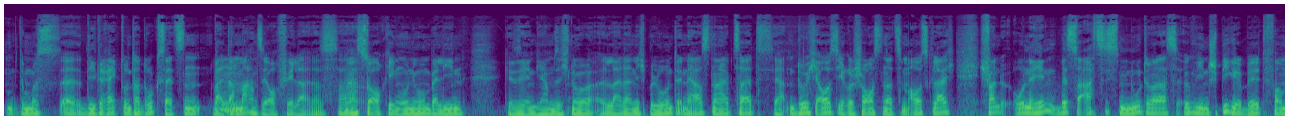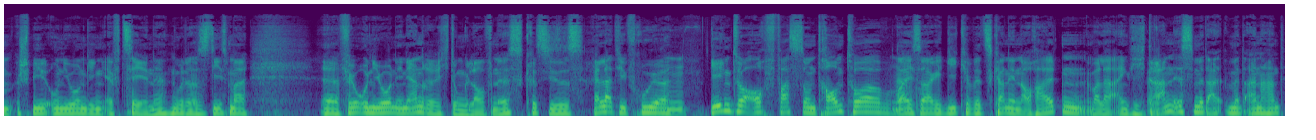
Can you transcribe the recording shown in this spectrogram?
du musst äh, die direkt unter Druck setzen, weil Mhm. dann machen sie auch Fehler. Das hast du auch gegen Union Berlin gesehen. Die haben sich nur äh, leider nicht belohnt in der ersten Halbzeit. Sie hatten durchaus ihre Chancen da zum Ausgleich. Ich fand ohnehin, bis zur 80. Minute war das irgendwie ein Spiegelbild vom Spiel Union gegen FC. Ne? Nur, dass es diesmal äh, für Union in die andere Richtung gelaufen ist. Kriegst dieses relativ frühe Gegentor, auch fast so ein Traumtor, wobei Mhm. Ja. ich sage, Giekewitz kann ihn auch halten, weil er eigentlich dran ist mit, mit einer Hand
